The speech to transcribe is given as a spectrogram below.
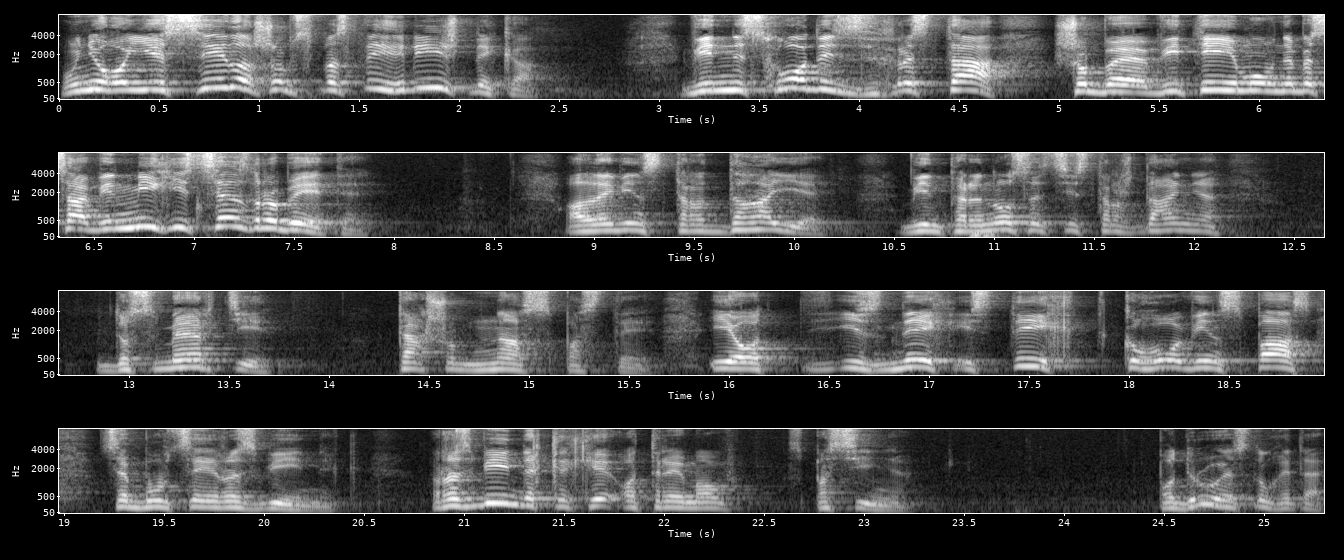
У нього є сила, щоб спасти грішника. Він не сходить з Христа, щоб війти йому в небеса. Він міг і це зробити. Але він страдає, він переносить ці страждання до смерті, так, щоб нас спасти. І от із них, із тих, кого він спас, це був цей розбійник. Розбійник, який отримав спасіння. По-друге, слухайте,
